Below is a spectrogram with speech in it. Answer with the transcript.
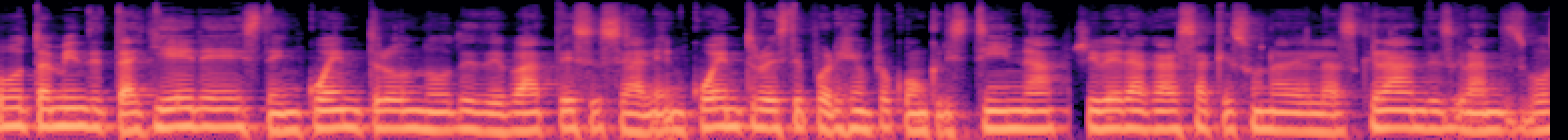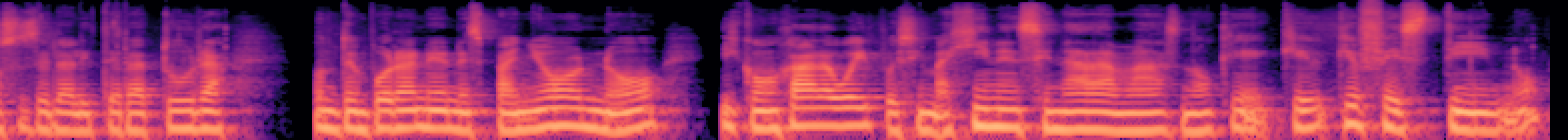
como también de talleres, de encuentros, ¿no? de debates, o sea, el encuentro este, por ejemplo, con Cristina Rivera Garza, que es una de las grandes, grandes voces de la literatura contemporánea en español, ¿no? Y con Haraway, pues imagínense nada más, ¿no? Qué, qué, qué festín, ¿no?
